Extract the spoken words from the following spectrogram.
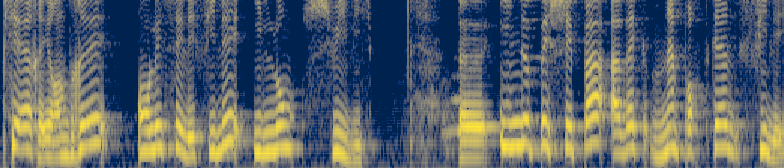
Pierre et André ont laissé les filets, ils l'ont suivi. Euh, il ne pêchait pas avec n'importe quel filet.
